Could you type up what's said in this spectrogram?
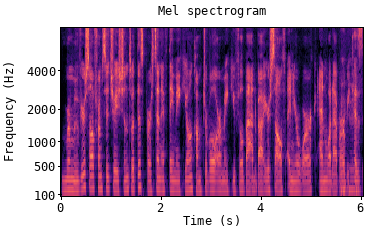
remove yourself from situations with this person if they make you uncomfortable or make you feel bad about yourself and your work and whatever Mhm. because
